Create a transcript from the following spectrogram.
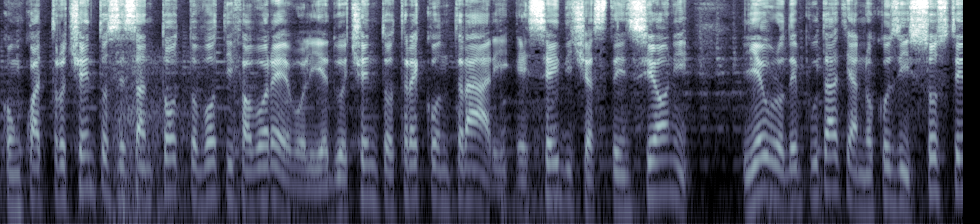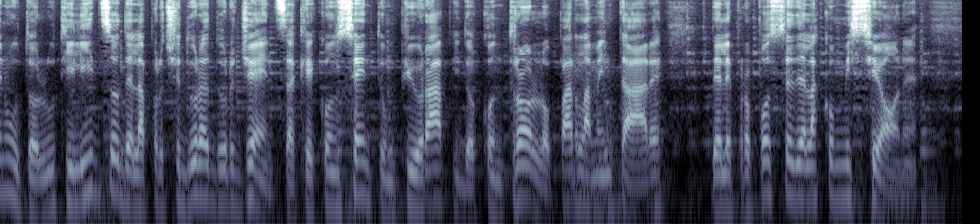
Con 468 voti favorevoli e 203 contrari e 16 astensioni, gli eurodeputati hanno così sostenuto l'utilizzo della procedura d'urgenza che consente un più rapido controllo parlamentare delle proposte della Commissione.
